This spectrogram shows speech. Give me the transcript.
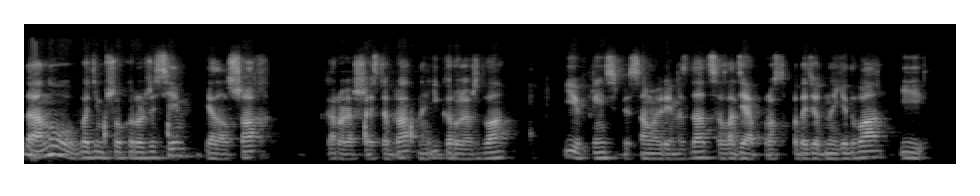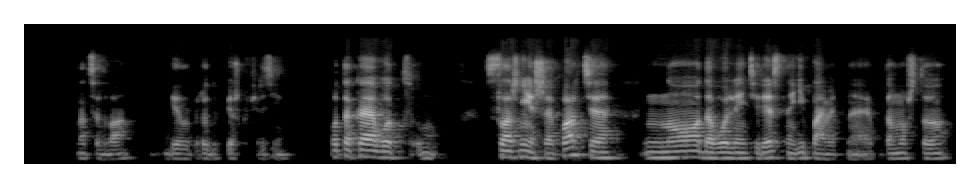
Да, ну, Вадим шел король g7, я дал шах, король h6 обратно и король h2. И, в принципе, самое время сдаться. Ладья просто подойдет на Е2 и на С2. Белый перейдут пешку ферзи. Вот такая вот сложнейшая партия, но довольно интересная и памятная, потому что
